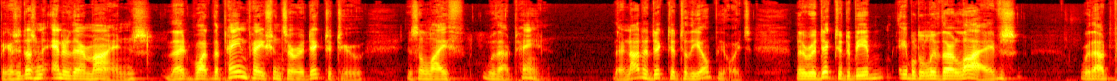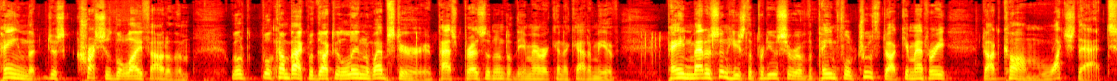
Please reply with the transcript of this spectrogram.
because it doesn't enter their minds that what the pain patients are addicted to is a life without pain. They're not addicted to the opioids. They're addicted to being able to live their lives without pain that just crushes the life out of them. We'll, we'll come back with Dr. Lynn Webster, past president of the American Academy of Pain Medicine. He's the producer of the Painful Truth documentary.com. Watch that.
